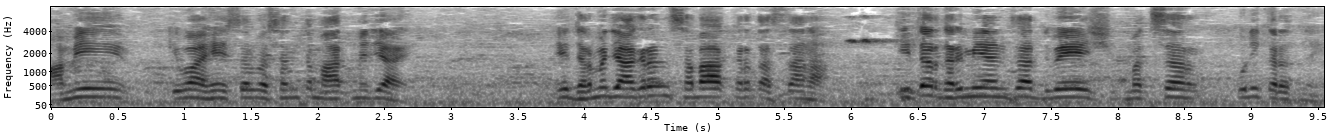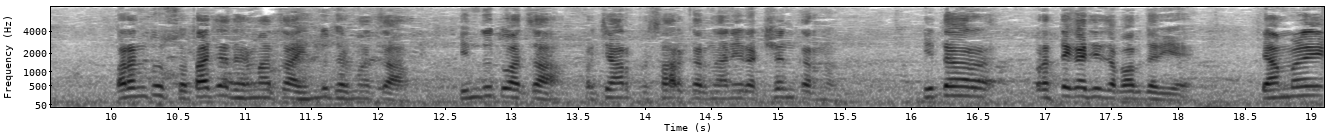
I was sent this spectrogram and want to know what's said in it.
आम्ही किंवा हे सर्व संत महात्मे जे आहे हे धर्मजागरण सभा करत असताना इतर धर्मियांचा द्वेष मत्सर कुणी करत नाही. परंतु स्वतःच्या धर्माचा हिंदू धर्माचा हिंदुत्वाचा प्रचार प्रसार करणं आणि रक्षण करणं ही तर प्रत्येकाची जबाबदारी आहे. त्यामुळे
